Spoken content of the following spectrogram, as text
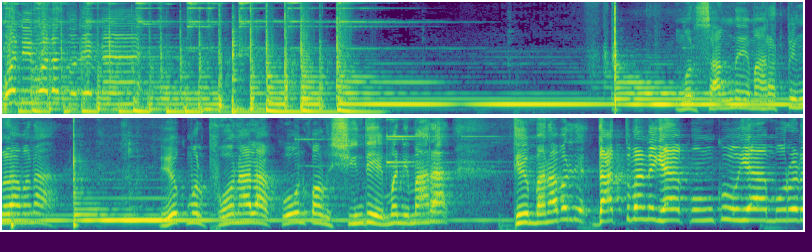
बोली बोलत तुझे का? मग नाही महाराज पिंगळा म्हणा. एक मला फोन आला कोण कोण? शिंदे म्हणे महाराज ते म्हणा बरं दातवण घ्या कुंकू घ्या मुरड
